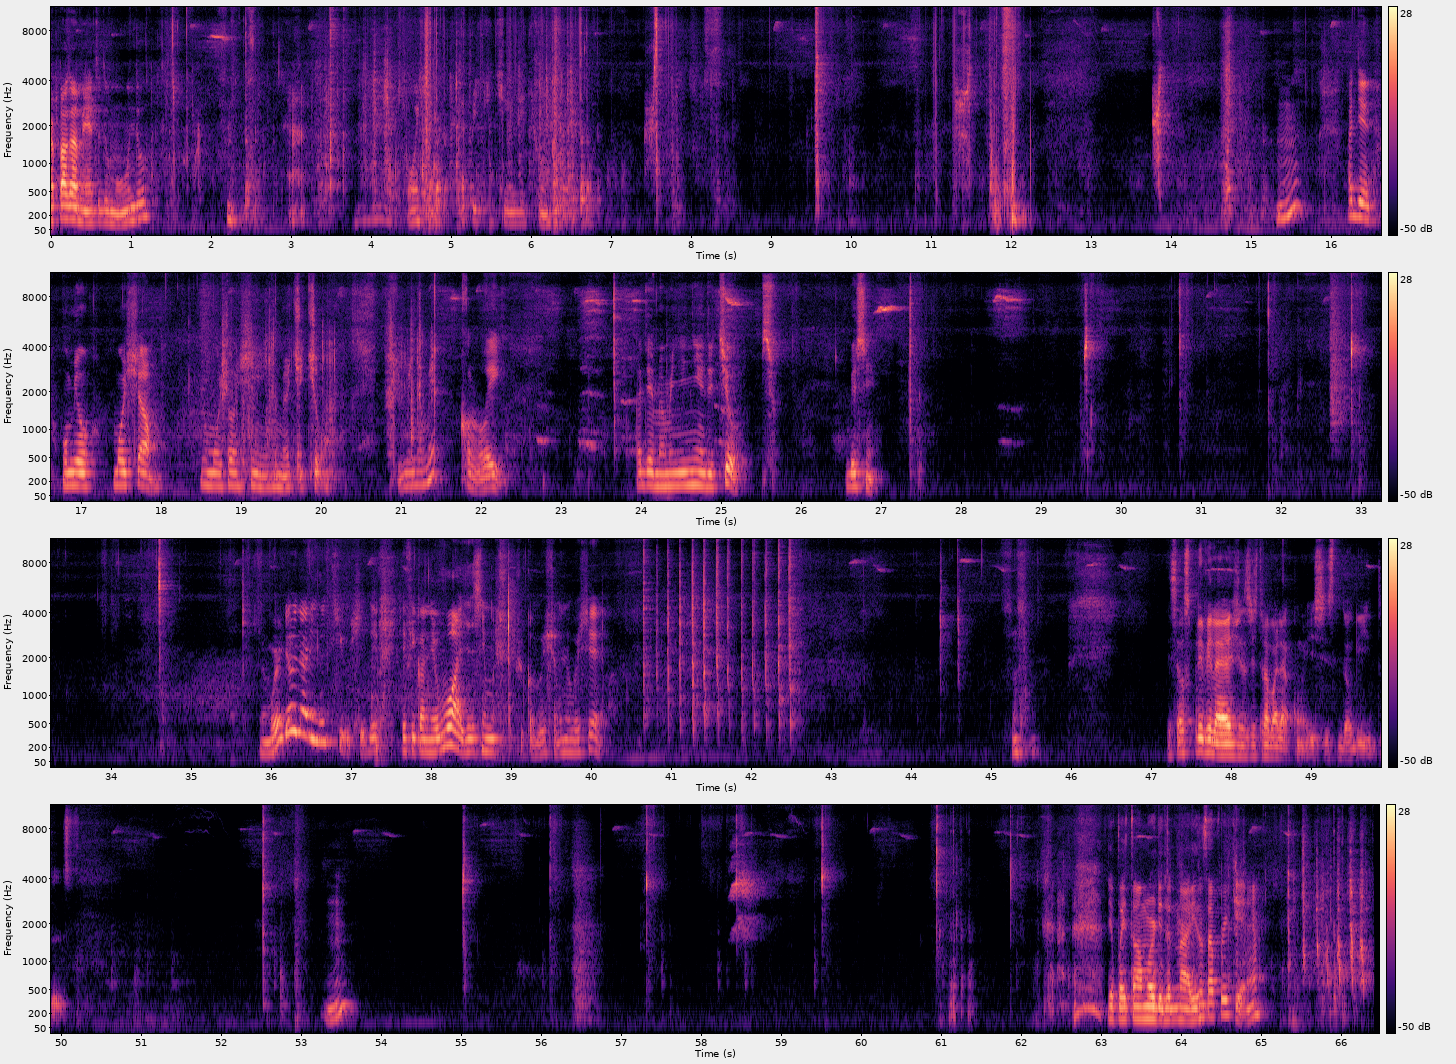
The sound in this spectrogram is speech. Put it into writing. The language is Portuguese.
maior pagamento do mundo. Poxa, tá peditinho de tchum. Hum? Cadê o meu mochão? O mochãozinho, o meu tio. Que menino me Chloe. Cadê meu menininho do tio? Beijinho. Não mordeu o nariz do tio. Você, você fica nervosa assim, fica beijando você. Esses são os privilégios de trabalhar com esses doguitos. Hum? Depois de tomar uma mordida no nariz, não sabe por quê, né?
